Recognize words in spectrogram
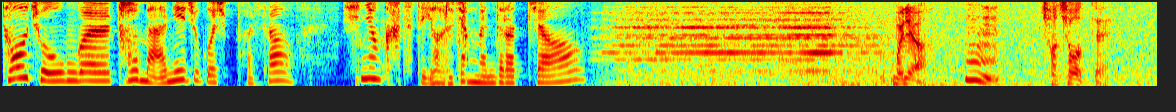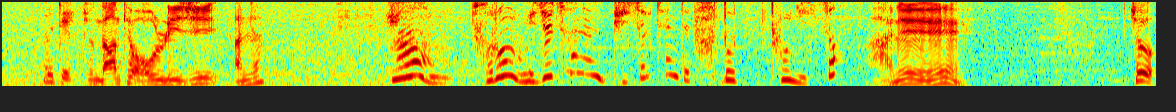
더 좋은 걸 더 많이 주고 싶어서 신용카드도 여러 장 만들었죠. 뭐냐? 응, 저차 어때? 어디? 좀 나한테 어울리지 않냐? 야, 저런 외제차는 비쌀 텐데 너 돈 있어? 아니. 저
